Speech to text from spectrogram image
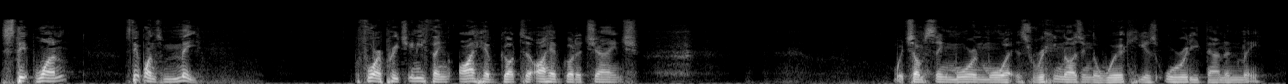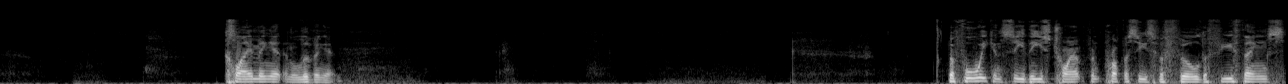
Step one, step one's me. Before I preach anything, I have got to, I have got to change. Which I'm seeing more and more is recognizing the work He has already done in me claiming it and living it. Before we can see these triumphant prophecies fulfilled, a few things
